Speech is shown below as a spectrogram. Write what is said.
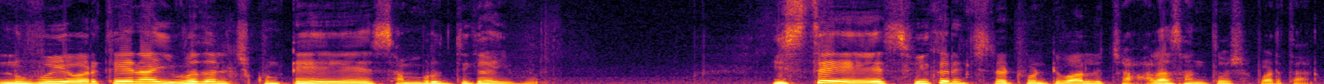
నువ్వు ఎవరికైనా ఇవ్వదలుచుకుంటే సమృద్ధిగా ఇవ్వు. ఇస్తే స్వీకరించినటువంటి వాళ్ళు చాలా సంతోషపడతారు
